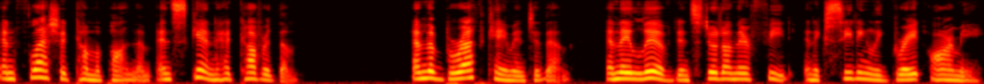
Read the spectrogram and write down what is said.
and flesh had come upon them, and skin had covered them. And the breath came into them, and they lived and stood on their feet, an exceedingly great army.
